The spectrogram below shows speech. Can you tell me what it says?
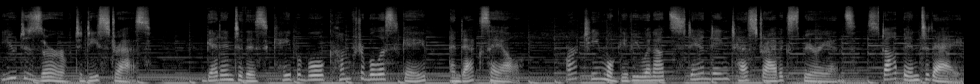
You deserve to de-stress. Get into this capable, comfortable escape and exhale. Our team will give you an outstanding test drive experience. Stop in today.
